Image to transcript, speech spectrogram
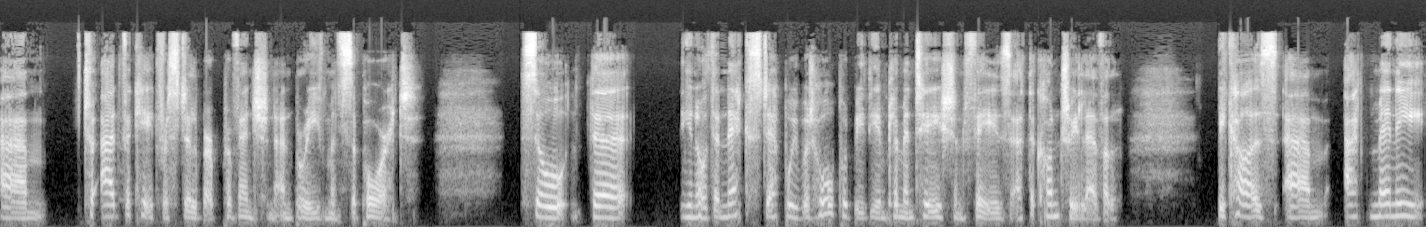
um, to advocate for stillbirth prevention and bereavement support. So the you know the next step we would hope would be the implementation phase at the country level, because um, at many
